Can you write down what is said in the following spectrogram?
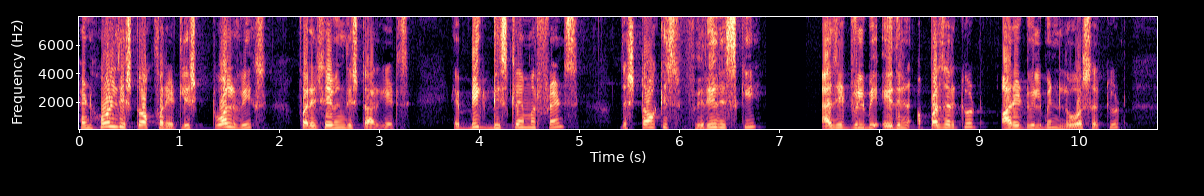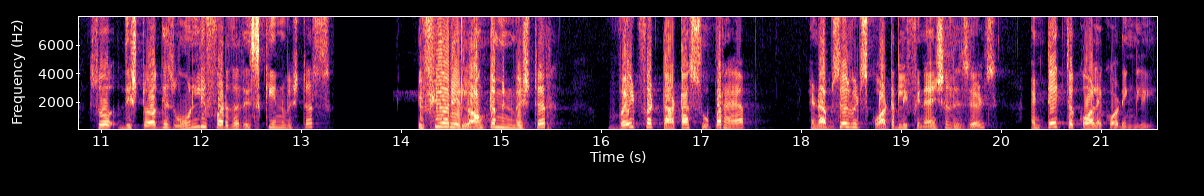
and hold the stock for at least 12 weeks for achieving these targets. A big disclaimer friends, the stock is very risky as it will be either in upper circuit or it will be in lower circuit. So this stock is only for the risky investors. If you are a long-term investor, wait for Tata Super app and observe its quarterly financial results and take the call accordingly.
